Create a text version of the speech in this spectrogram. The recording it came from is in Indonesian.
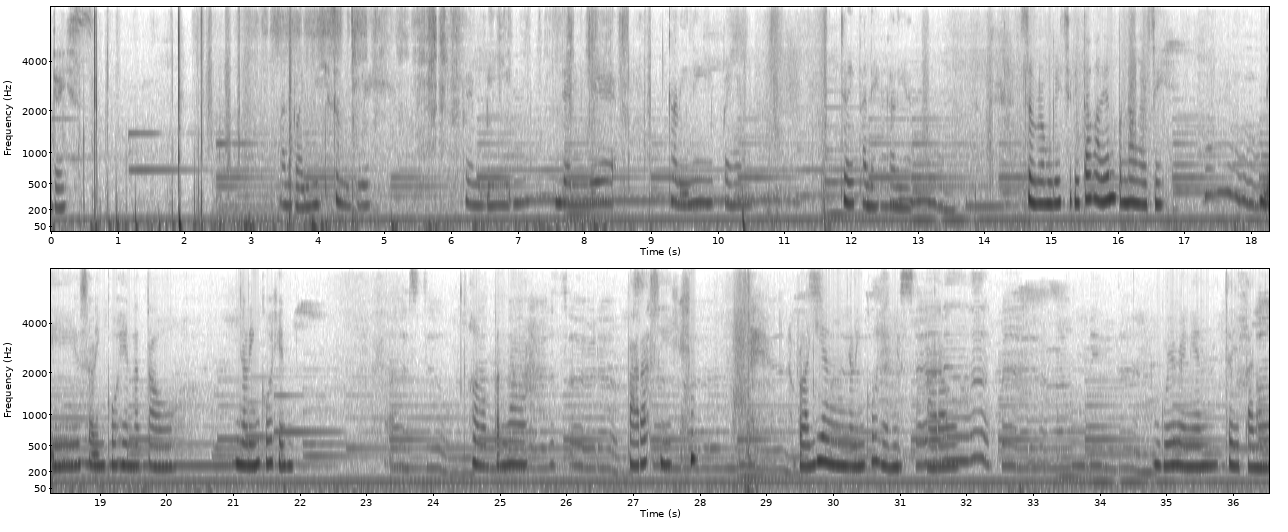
guys. Balik lagi sama gue Fembi dan gue kali ini pengen cerita deh kalian. Sebelum gue cerita kalian pernah gak sih diselingkuhin atau nyelingkuhin? Kalau pernah parah sih apalagi yang nyelingkuhin parah gue pengen cerita nih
